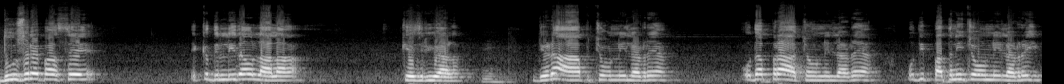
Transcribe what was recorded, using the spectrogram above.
ਦੂਸਰੇ ਪਾਸੇ ਇੱਕ ਦਿੱਲੀ ਦਾ ਉਹ ਲਾਲਾ ਕੇਜਰੀਵਾਲ ਜਿਹੜਾ ਆਪ ਚੋਣ ਨਹੀਂ ਲੜ ਰਿਹਾ। ਉਹਦਾ ਭਰਾ ਚੋਣ ਨਹੀਂ ਲੜ ਰਿਹਾ ਉਹਦੀ ਪਤਨੀ ਚੋਣ ਨਹੀਂ ਲੜ ਰਹੀ।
